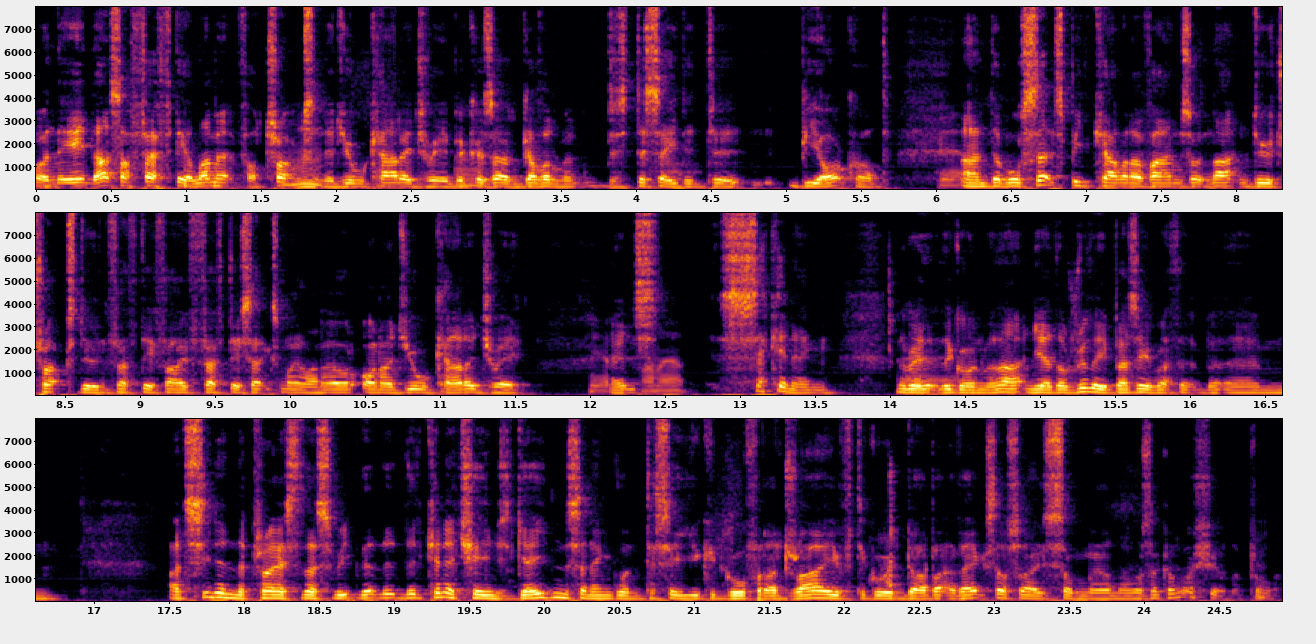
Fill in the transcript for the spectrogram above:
On the that's a fifty limit for trucks in the dual carriageway because our government just decided to be awkward, Yeah. and they will set speed camera vans on that and do trucks doing 55, 56 mile an hour on a dual carriageway. Yeah, It's sickening the way that they're going with that, and yeah, they're really busy with it. But um, I'd seen in the press this week that they- they'd kind of changed guidance in England to say you could go for a drive to go and do a bit of exercise somewhere, and I was like, I'm not sure they're probably.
